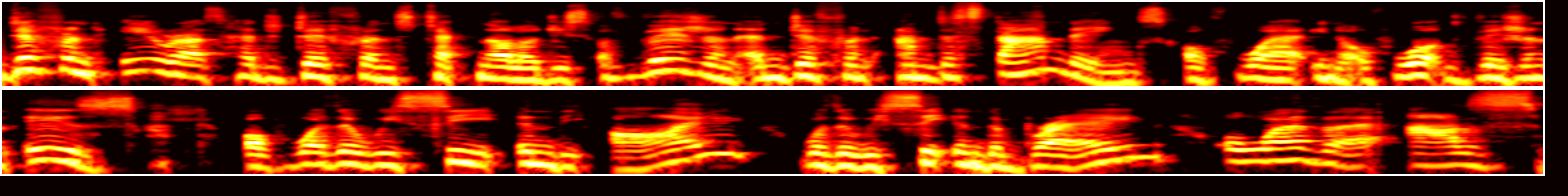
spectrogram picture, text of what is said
different eras had different technologies of vision and different understandings of where you know of what vision is of whether we see in the eye whether we see in the brain or whether as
